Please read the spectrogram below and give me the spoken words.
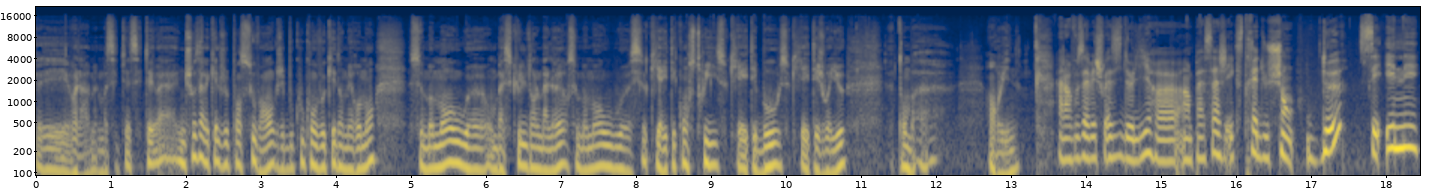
Et voilà, moi c'était une chose à laquelle je pense souvent, que j'ai beaucoup convoqué dans mes romans, ce moment où euh, on bascule dans le malheur, ce moment où euh, ce qui a été construit, ce qui a été beau, ce qui a été joyeux, tombe en ruine. Alors vous avez choisi de lire un passage extrait du chant 2. C'est Aîné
